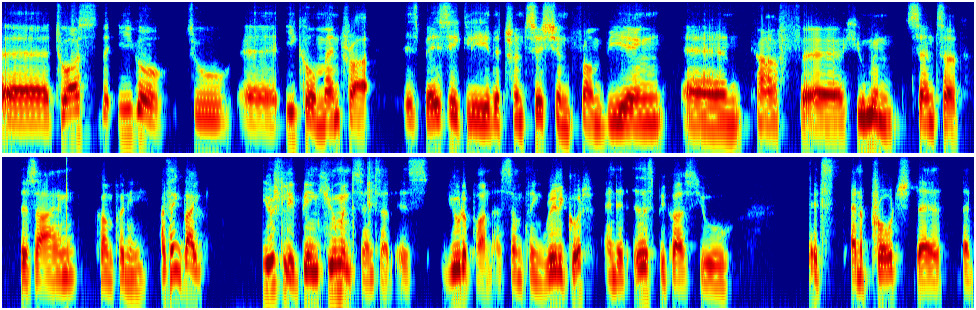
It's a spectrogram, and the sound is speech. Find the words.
uh, to us, the ego to uh, eco mantra is basically the transition from being a kind of human centered design company. I think like usually being human centered is viewed upon as something really good, and it is because you it's an approach that that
